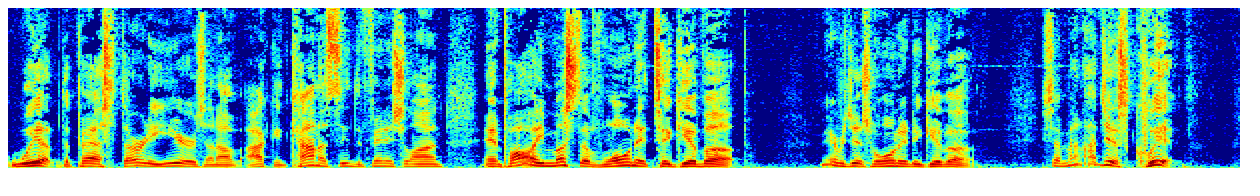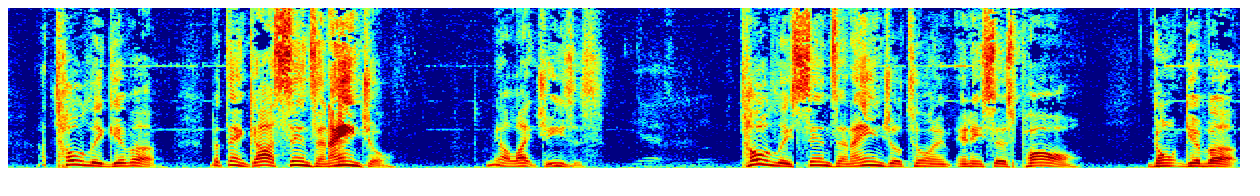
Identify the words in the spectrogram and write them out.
whipped the past 30 years, and I've, i can kind of see the finish line. And Paul, he must have wanted to give up. He ever just wanted to give up? He said, Man, I just quit. I totally give up. But then God sends an angel. I mean, I like Jesus. Totally sends an angel to him, and he says, Paul, don't give up.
